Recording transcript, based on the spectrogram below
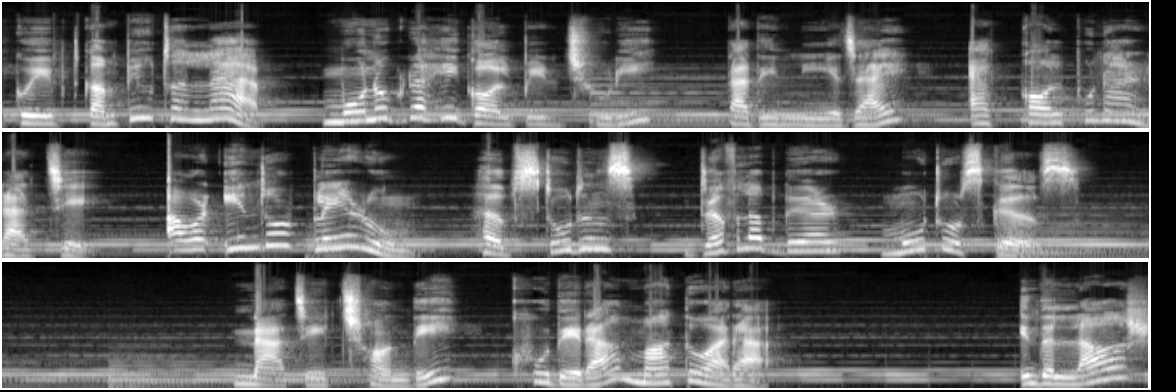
equipped computer lab. মনোগ্রাহী গল্পের ঝুড়ি তাদের নিয়ে যায় এক কল্পনার রাজ্যে Our indoor playroom helps students develop their motor skills. নাচের ছন্দে খুদেরা মাতোয়ারা In the lush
